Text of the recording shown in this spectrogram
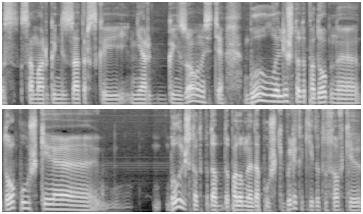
самоорганизаторской неорганизованности. Было ли что-то подобное до пушки? Было ли что-то подоб- подобное до пушки? Были какие-то тусовки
